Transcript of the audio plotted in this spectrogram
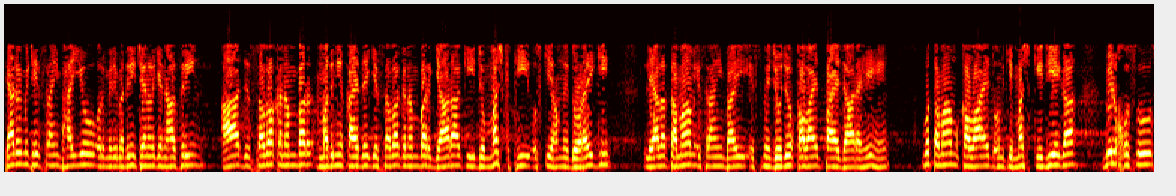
پیارے میٹھے اسرائی بھائیوں اور میرے مدنی چینل کے ناظرین، آج سبق نمبر، مدنی قاعدے کے سبق نمبر گیارہ کی جو مشق تھی، اس کی ہم نے دہرائی کی۔ لہذا تمام اسرائی بھائی اس میں جو جو قواعد پائے جا رہے ہیں، وہ تمام قواعد ان کی مشق کیجیے گا۔ بالخصوص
